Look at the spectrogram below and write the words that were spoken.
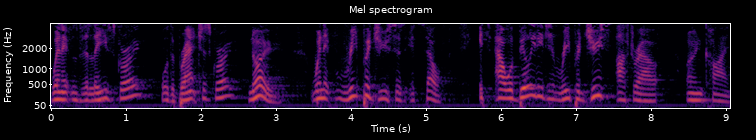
When it, the leaves grow or the branches grow? No. When it reproduces itself. It's our ability to reproduce after our own kind.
